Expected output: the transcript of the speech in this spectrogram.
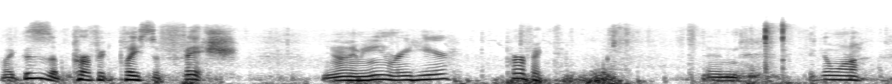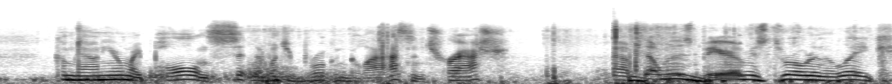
Like this is a perfect place to fish. You know what I mean? Right here. Perfect. And I think I want to come down here with my pole and sit in a bunch of broken glass and trash. I'm done with this beer. Let me just throw it in the lake.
